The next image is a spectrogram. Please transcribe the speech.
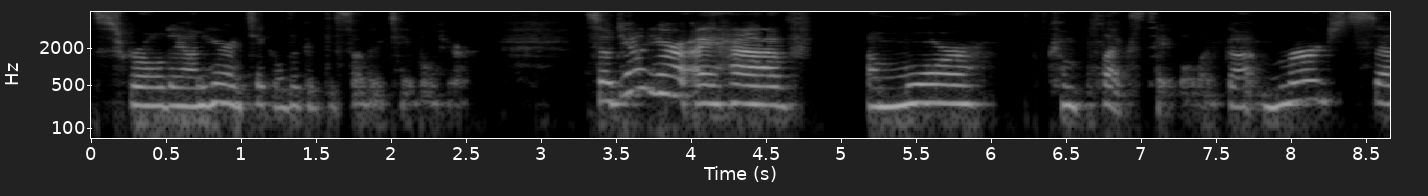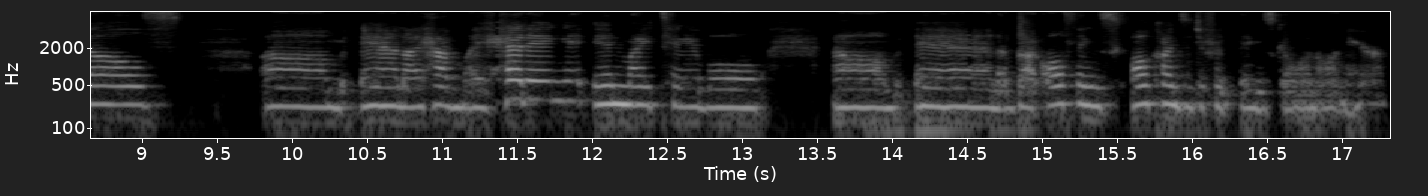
scroll down here and take a look at this other table here. So down here I have a more complex table. I've got merged cells um, and I have my heading in my table um, and I've got all things, all kinds of different things going on here.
